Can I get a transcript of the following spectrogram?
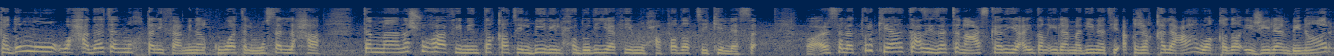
تضم وحدات مختلفة من القوات المسلحة تم نشرها في منطقة البيل الحدودية في محافظة كيلس وأرسلت تركيا تعزيزات عسكرية أيضا إلى مدينة أقجا قلعة وقضاء جيلان بنار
